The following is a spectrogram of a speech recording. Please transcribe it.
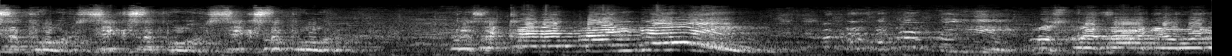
six four six four six four तसं करत नाही रे. नुसतं जागेवर.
